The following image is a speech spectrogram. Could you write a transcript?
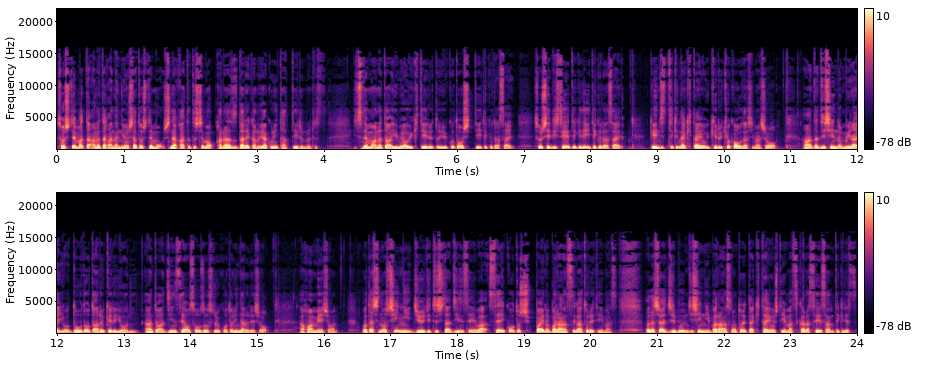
そしてまたあなたが何をしたとしてもしなかったとしても必ず誰かの役に立っているのです。いつでもあなたは夢を生きているということを知っていてください。そして理性的でいてください。現実的な期待を生きる許可を出しましょう。あなた自身の未来を堂々と歩けるように、あなたは人生を創造することになるでしょう。アファメーション。私の真に充実した人生は成功と失敗のバランスが取れています。私は自分自身にバランスの取れた期待をしていますから生産的です。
